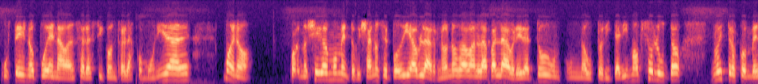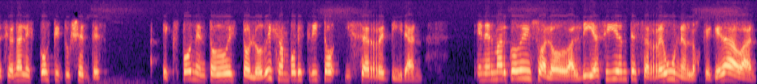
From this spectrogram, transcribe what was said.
ustedes no pueden avanzar así contra las comunidades? Bueno, cuando llega el momento que ya no se podía hablar, no nos daban la palabra, era todo un, autoritarismo absoluto, nuestros convencionales constituyentes exponen todo esto, lo dejan por escrito y se retiran. En el marco de eso, al día siguiente se reúnen los que quedaban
